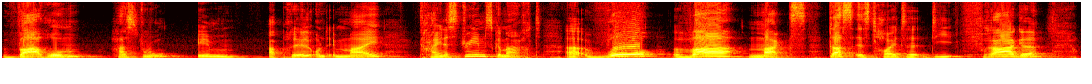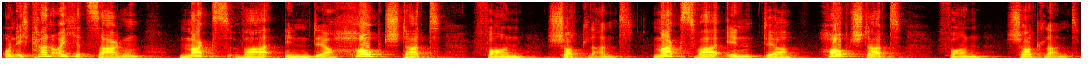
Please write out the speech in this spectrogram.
warum hast du im April und im Mai keine Streams gemacht? Äh, wo war Max? Das ist heute die Frage. Und ich kann euch jetzt sagen, Max war in der Hauptstadt von Schottland. Max war in der Hauptstadt von Schottland.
